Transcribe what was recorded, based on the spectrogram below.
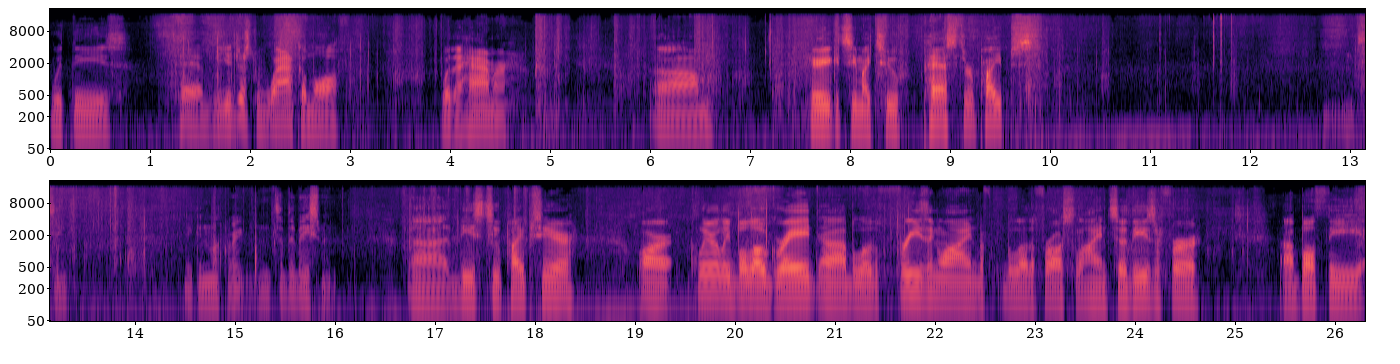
with these tabs, you just whack them off with a hammer. Um, here you can see my two pass-through pipes. Let's see. You can look right into the basement. Uh, these two pipes here are clearly below grade, uh, below the freezing line, below the frost line. So these are for uh, both the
